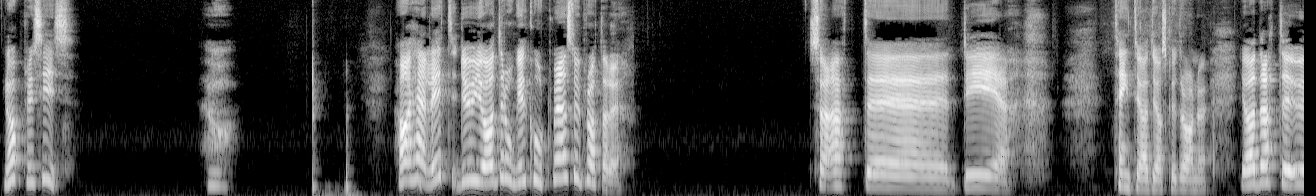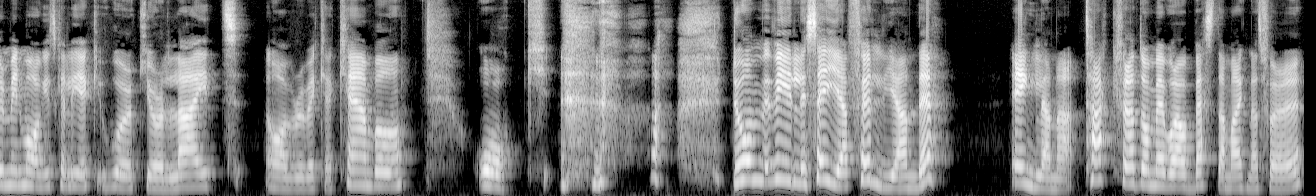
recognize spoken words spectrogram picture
Ja, precis. Ja. Ja, härligt. Du, jag drog ett kort medan du pratade. Så att eh, det tänkte jag att jag skulle dra nu. Jag har dratt det ur min magiska lek Work Your Light av Rebecca Campbell. Och de vill säga följande. Änglarna, tack för att de är våra bästa marknadsförare.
